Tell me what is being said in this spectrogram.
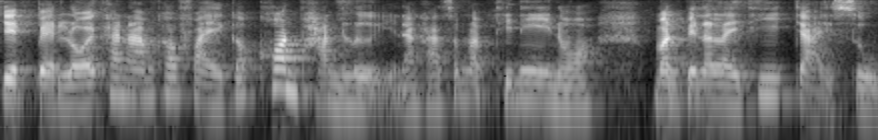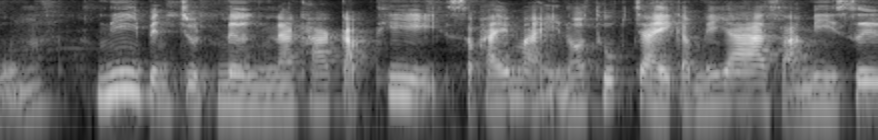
เจ็ดแปดร้อยค่าน้ำค่าไฟก็ค่อนพันเลยนะคะสำหรับที่นี่เนาะมันเป็นอะไรที่จ่ายสูงนี่เป็นจุดหนึ่งนะคะ กับที่สะพ้ายใหม่เนาะทุกใจกับแม่ย่าสามีซื่อ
